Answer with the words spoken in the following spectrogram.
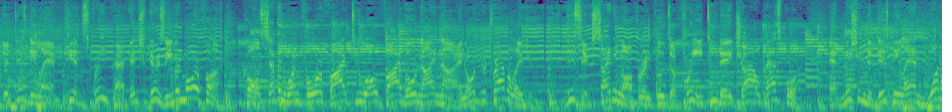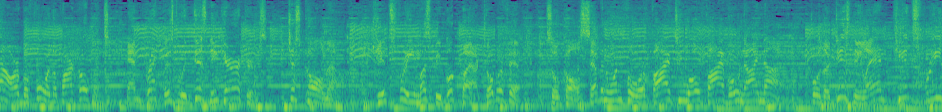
Disneyland Kids Free Package, there's even more fun. Call 714-520-5099 or your travel agent. This exciting offer includes a free two-day child passport, admission to Disneyland one hour before the park opens, and breakfast with Disney characters. Just call now. Kids Free must be booked by October 5th, so call 714-520-5099 for the Disneyland Kids Free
